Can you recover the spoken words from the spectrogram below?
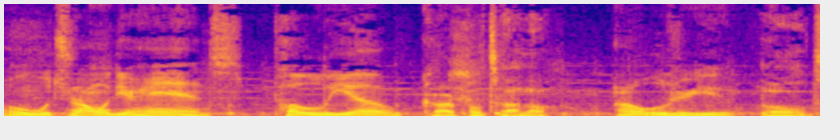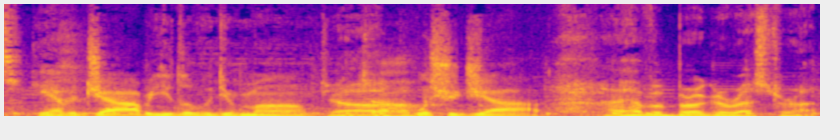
Oh, what's wrong with your hands? Polio? Carpal tunnel. How old are you? Old. Do you have a job or you live with your mom? Job. What's your job? I have a burger restaurant.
